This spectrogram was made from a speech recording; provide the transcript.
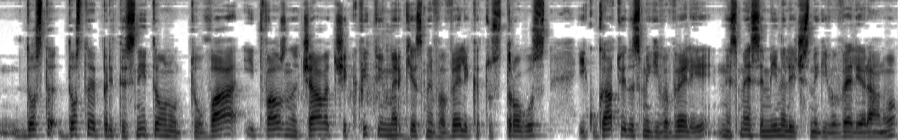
доста, доста е притеснително това и това означава, че каквито и мерки сме въвели като строгост и когато и да сме ги въвели, не сме се минали, че сме ги въвели рано,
